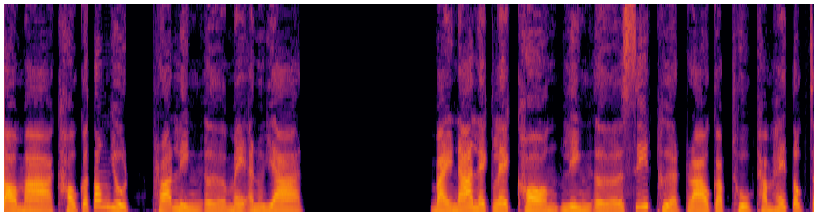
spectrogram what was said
ต่อมาเขาก็ต้องหยุด เพราะหลิงเอ๋อไม่อนุญาต ใบหน้าเล็กๆ ของหลิงเอ๋อซีดเผือดราวกับถูกทำให้ตกใจ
